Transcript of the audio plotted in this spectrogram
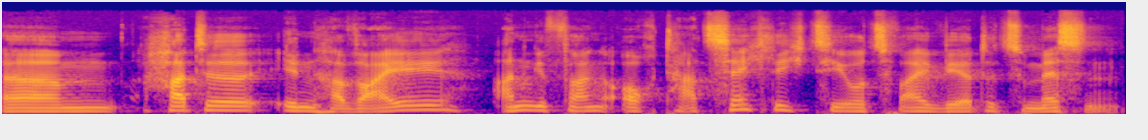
ähm, hatte in Hawaii angefangen, auch tatsächlich CO2-Werte zu messen.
